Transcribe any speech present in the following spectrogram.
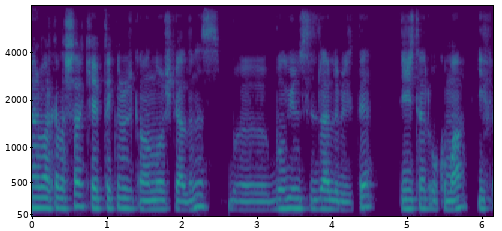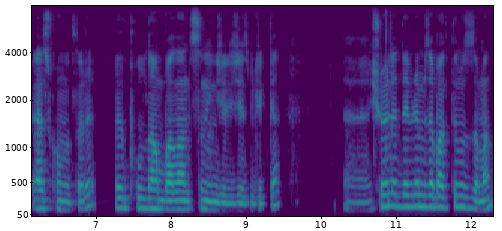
Merhaba arkadaşlar, Keyif Teknoloji kanalına hoş geldiniz. Bugün sizlerle birlikte dijital okuma, if-else komutları ve pull-down bağlantısını inceleyeceğiz birlikte. Şöyle devremize baktığımız zaman,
